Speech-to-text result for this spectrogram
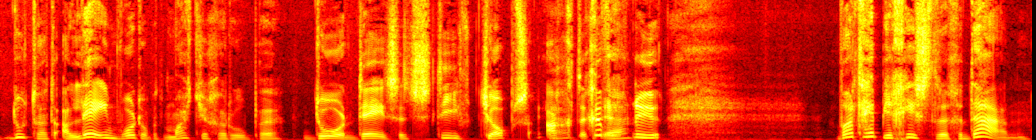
Doet dat alleen, wordt op het matje geroepen... door deze Steve Jobs-achtige Ja, ja. figuur. Wat heb je gisteren gedaan?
